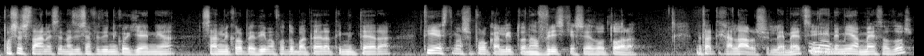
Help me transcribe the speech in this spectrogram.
πώς αισθάνεσαι να ζεις σε αυτή την οικογένεια, σαν μικρό παιδί με αυτόν τον πατέρα, τη μητέρα, τι αίσθημα σου προκαλεί το να βρίσκεσαι εδώ τώρα. Μετά τη χαλάρωση λέμε έτσι, Ναι. είναι μία μέθοδος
